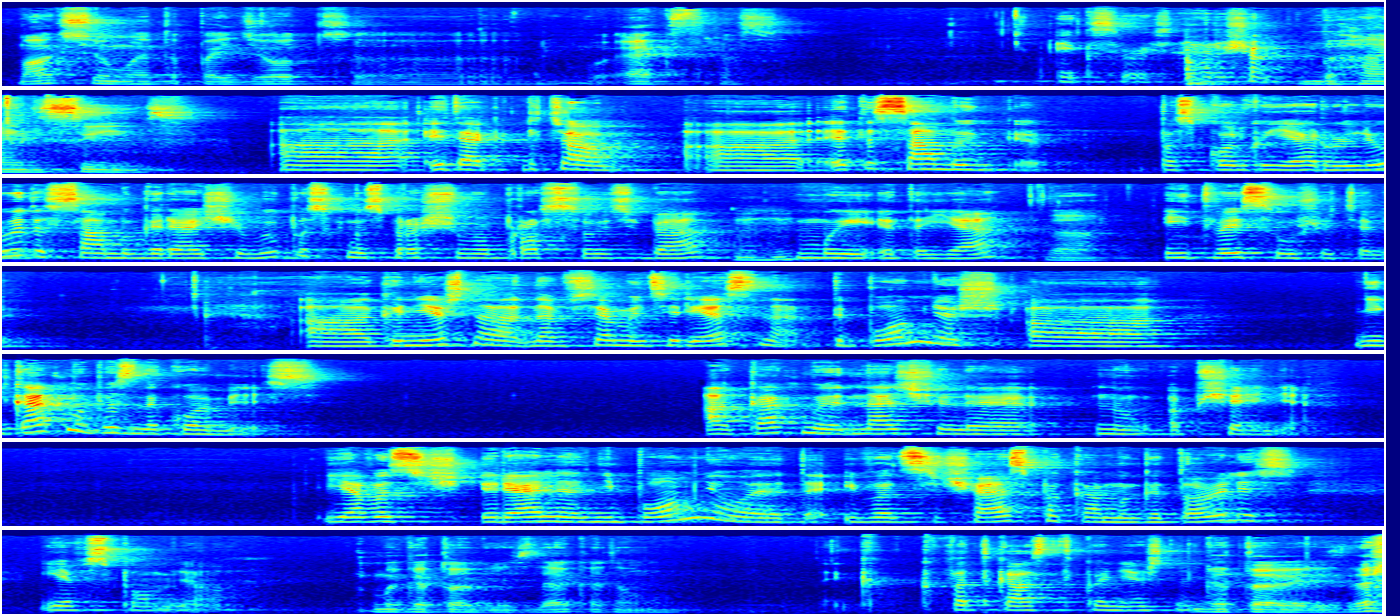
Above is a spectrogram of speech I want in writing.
Максимум это пойдет э, в экстрас. Экстрас, хорошо. Behind scenes. А, итак, Артем, а, это самый, поскольку я рулю, это самый горячий выпуск. Мы спрашиваем вопросы у тебя. Угу. Мы — это я. Да. И твои слушатели. А, конечно, нам всем интересно. Ты помнишь, а, не как мы познакомились, а как мы начали, ну, общение? Я вот реально не помнила это, и вот сейчас, пока мы готовились, я вспомнила. Мы готовились, да, к этому? К, к подкасту, конечно. Готовились, да?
